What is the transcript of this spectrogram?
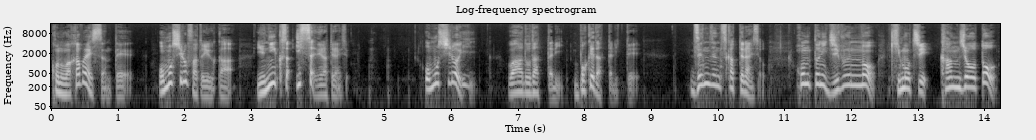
この若林さんって、面白さというか、ユニークさ一切狙ってないんですよ。面白いワードだったり、ボケだったりって、全然使ってないんですよ。本当に自分の気持ち、感情と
